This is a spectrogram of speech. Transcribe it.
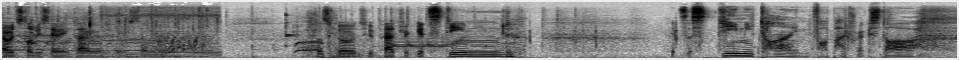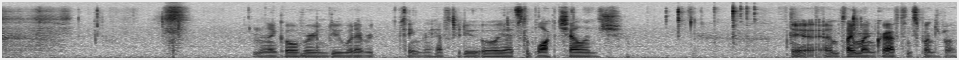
I would still be saving time if it was done. Let's go to Patrick Get Steamed. It's a steamy time for Patrick Star. And then I go over and do whatever thing I have to do. Oh yeah, it's the block challenge. Yeah, I'm playing Minecraft and SpongeBob.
